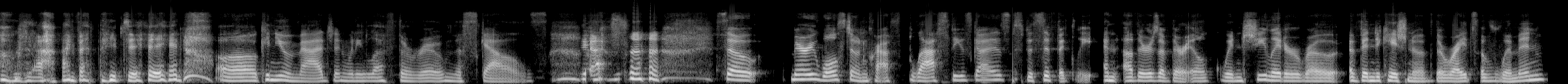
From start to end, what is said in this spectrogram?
Oh, yeah, I bet they did. Oh, can you imagine when he left the room, the scowls? Yes. so, Mary Wollstonecraft blasts these guys specifically and others of their ilk when she later wrote A Vindication of the Rights of Women.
